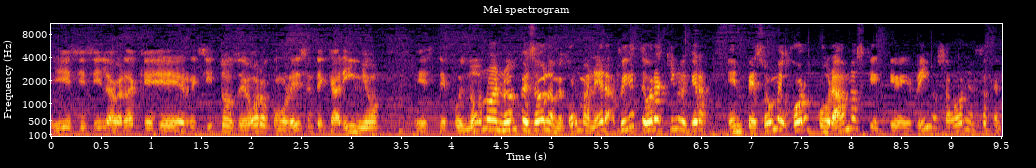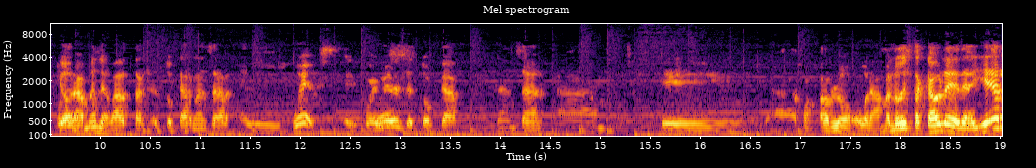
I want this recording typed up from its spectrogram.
Sí, sí, sí, la verdad que ricitos de oro, como le dicen de cariño, este, pues no, no, no empezó de la mejor manera. Fíjate, ahora aquí no dijera, empezó mejor Oramas que, que Ríos ahora en esta Que temporada. Oramas le va a tocar lanzar el jueves. El jueves le toca lanzar a, eh, a Juan Pablo Oramas. Lo destacable de ayer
